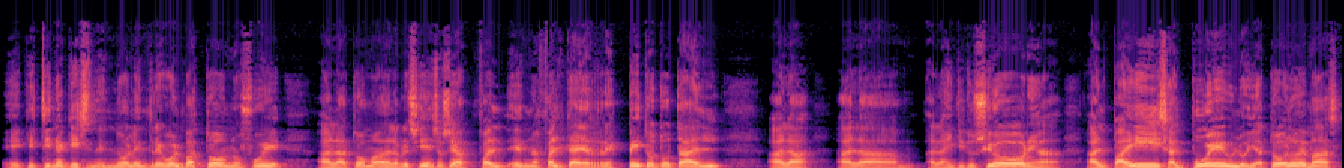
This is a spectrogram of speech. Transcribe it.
eh, Cristina Kirchner no le entregó el bastón, no fue a la toma de la presidencia, o sea, es una falta de respeto total a la a, las instituciones, al país, al pueblo y a todo lo demás,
